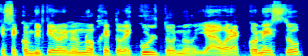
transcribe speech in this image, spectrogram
que se convirtieron en un objeto de culto, ¿no? Y ahora con esto,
